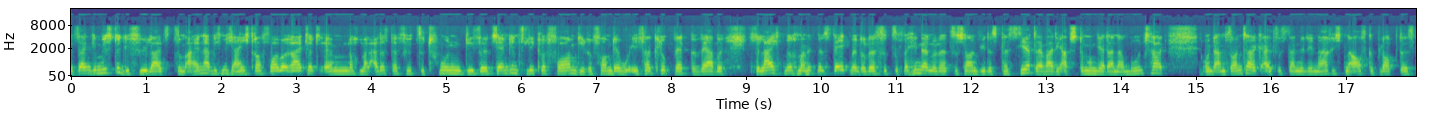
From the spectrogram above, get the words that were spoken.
Würde sagen, gemischte Gefühle. Also zum einen habe ich mich eigentlich darauf vorbereitet, ähm, nochmal alles dafür zu tun, diese Champions League-Reform, die Reform der UEFA-Club-Wettbewerbe, vielleicht nochmal mit einem Statement oder so zu verhindern oder zu schauen, wie das passiert. Da war die Abstimmung ja dann am Montag. Und am Sonntag, als es dann in den Nachrichten aufgeploppt ist,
